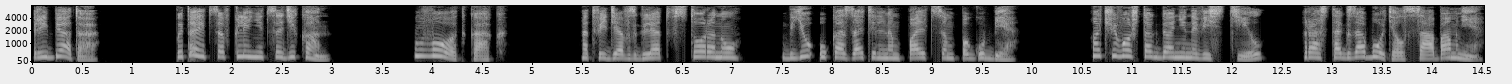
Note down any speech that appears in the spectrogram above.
«Ребята!» Пытается вклиниться декан. «Вот как!» Отведя взгляд в сторону, бью указательным пальцем по губе. «А чего ж тогда не навестил, раз так заботился обо мне?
